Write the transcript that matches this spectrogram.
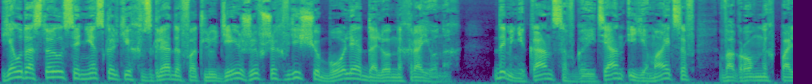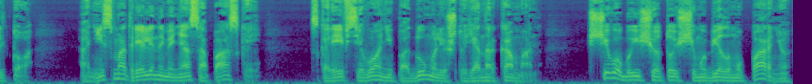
Я удостоился нескольких взглядов от людей, живших в еще более отдаленных районах доминиканцев, гаитян и ямайцев в огромных пальто. Они смотрели на меня с опаской. Скорее всего, они подумали, что я наркоман. С чего бы еще тощему белому парню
